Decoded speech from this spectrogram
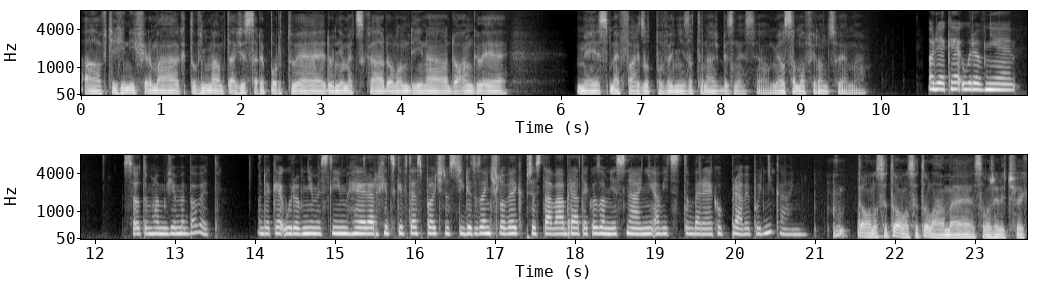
A v těch jiných firmách to vnímám tak, že se reportuje do Německa, do Londýna, do Anglie. My jsme fakt zodpovědní za ten náš biznis. My ho samofinancujeme. Od jaké úrovně se o tomhle můžeme bavit? Od jaké úrovně, myslím, hierarchicky v té společnosti, kde to ten člověk přestává brát jako zaměstnání a víc to bere jako právě podnikání? To ono se to, ono se to láme. Samozřejmě, když člověk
